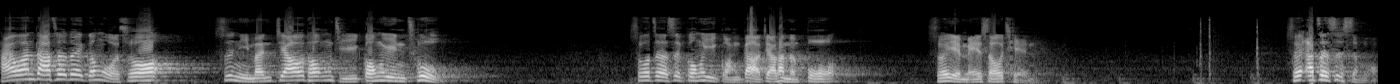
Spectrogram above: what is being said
台湾大车队跟我说，是你们交通局公运处说这是公益广告，叫他们播，所以也没收钱。所以啊，这是什么？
